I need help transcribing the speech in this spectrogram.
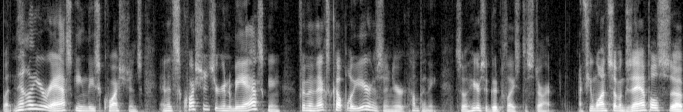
But now you're asking these questions, and it's questions you're going to be asking for the next couple of years in your company. So here's a good place to start. If you want some examples, uh,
